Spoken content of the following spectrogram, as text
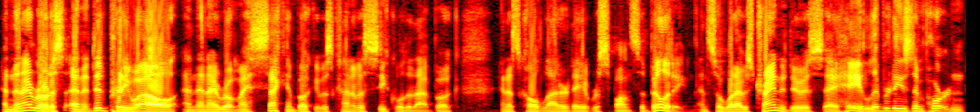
And then I wrote a, and it did pretty well. And then I wrote my second book. It was kind of a sequel to that book, and it's called Latter Day Responsibility. And so what I was trying to do is say, hey, liberty is important.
